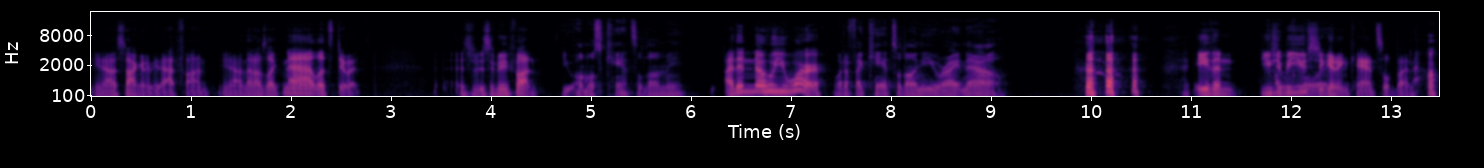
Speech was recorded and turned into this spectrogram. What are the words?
You know, it's not going to be that fun. You know, and then I was like, nah, let's do it. It's, it's going to be fun. You almost canceled on me. I didn't know who you were. What if I canceled on you right now? Ethan, you should be used to getting canceled by now.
